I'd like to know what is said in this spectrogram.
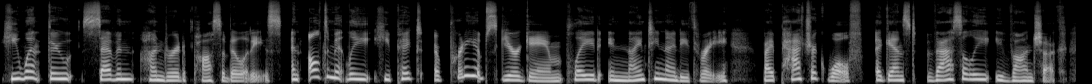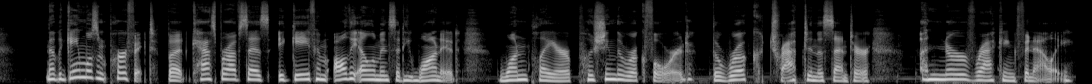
He went through 700 possibilities, and ultimately, he picked a pretty obscure game played in 1993 by Patrick Wolff against Vasily Ivanchuk. Now, the game wasn't perfect, but Kasparov says it gave him all the elements that he wanted one player pushing the rook forward, the rook trapped in the center, a nerve wracking finale.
